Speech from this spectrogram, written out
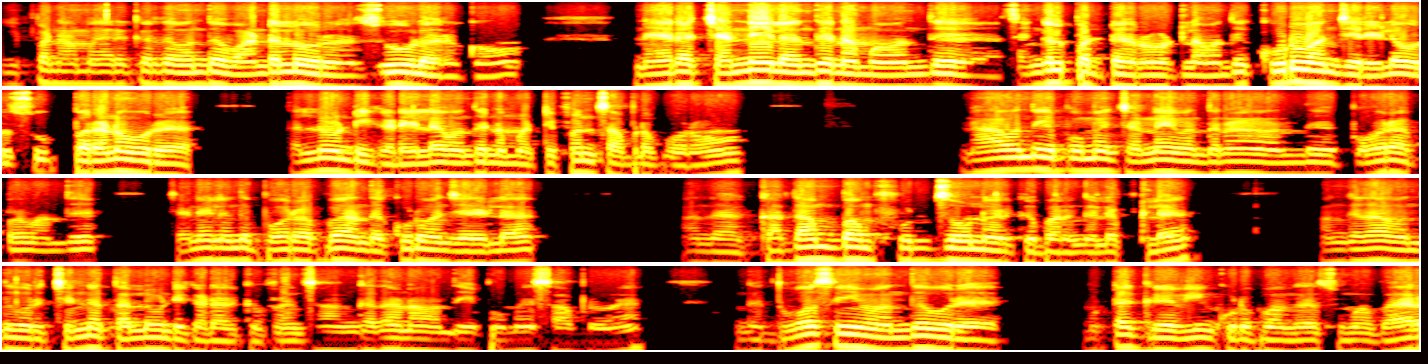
இப்போ நம்ம இருக்கிறது வந்து வண்டலூர் ஜூவில் இருக்கும் நேராக சென்னையிலேருந்து நம்ம வந்து செங்கல்பட்டு ரோட்டில் வந்து கூடுவாஞ்சேரியில் ஒரு சூப்பரான ஒரு தள்ளுவண்டி கடையில் வந்து நம்ம டிஃபன் சாப்பிட போகிறோம் நான் வந்து எப்போவுமே சென்னை வந்தேன்னா வந்து போகிறப்ப வந்து சென்னையிலேருந்து போகிறப்ப அந்த கூடுவாஞ்சேரியில் அந்த கதம்பம் ஃபுட் ஜோன் இருக்குது பாருங்கள் லெஃப்டில் அங்கே தான் வந்து ஒரு சின்ன தள்ளுவண்டி கடை இருக்குது ஃப்ரெண்ட்ஸ். அங்கே தான் நான் வந்து எப்போவுமே சாப்பிடுவேன். அங்கே தோசையும் வந்து ஒரு முட்டை கிரேவியும் கொடுப்பாங்க சும்மா வேற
